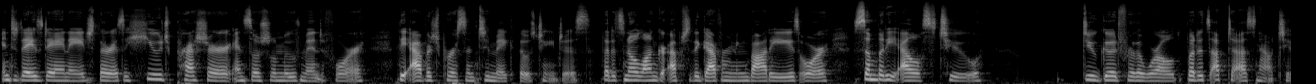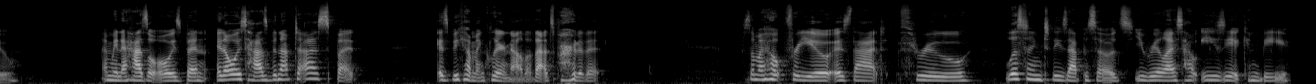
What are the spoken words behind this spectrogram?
in today's day and age, there is a huge pressure and social movement for the average person to make those changes. That it's no longer up to the governing bodies or somebody else to do good for the world, but it's up to us now too. I mean, it has always been, it always has been up to us, but it's becoming clear now that that's part of it. So, my hope for you is that through listening to these episodes, you realize how easy it can be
